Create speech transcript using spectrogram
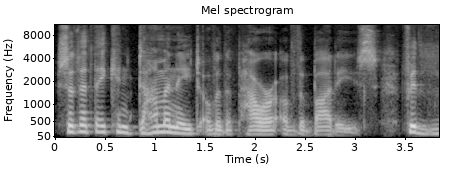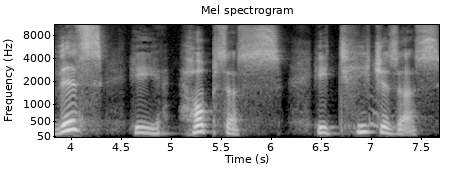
so that they can dominate over the power of the bodies. For this, he helps us, he teaches us,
